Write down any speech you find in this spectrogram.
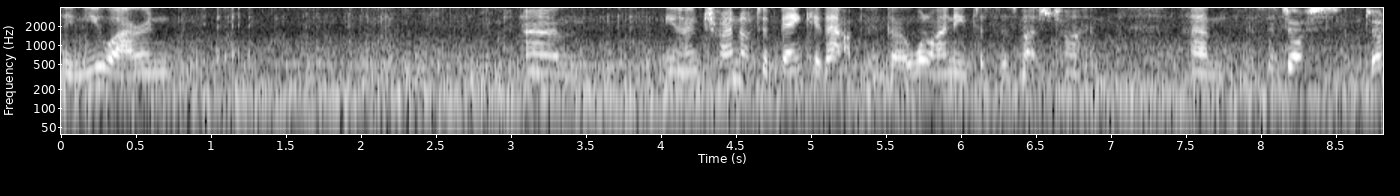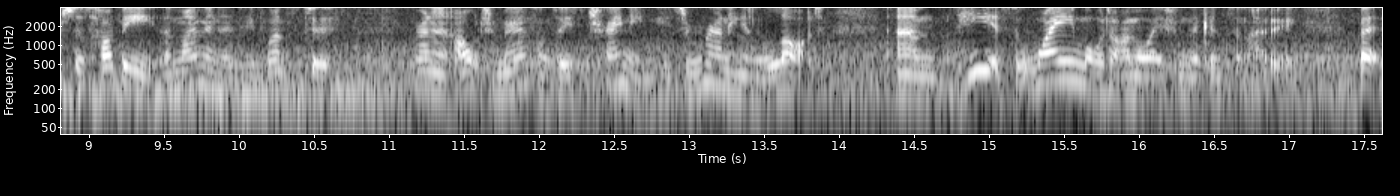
than you are? And um, you know, try not to bank it up and go, well, I need just as much time. Um, so Josh, Josh's hobby at the moment is he wants to run an ultra marathon, so he's training. He's running a lot. Um, he is way more time away from the kids than I do, but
